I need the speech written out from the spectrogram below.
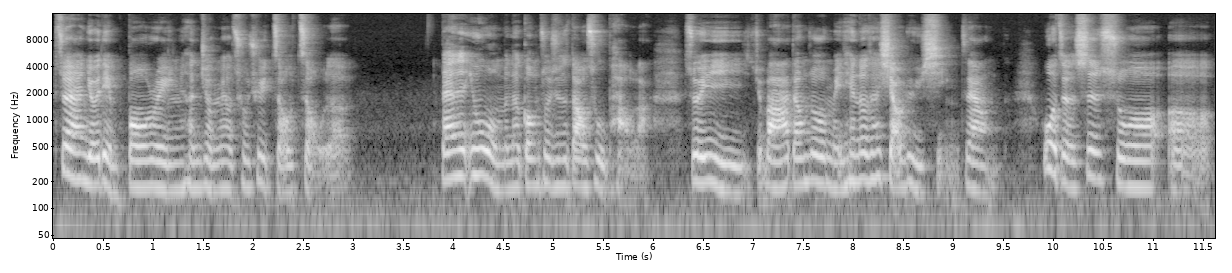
虽然有点 boring，很久没有出去走走了，但是因为我们的工作就是到处跑啦，所以就把它当做每天都在小旅行这样，或者是说呃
